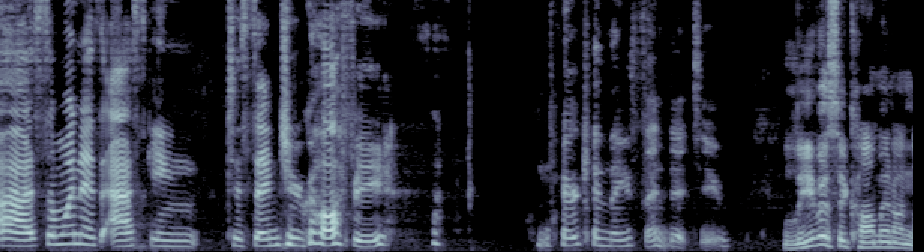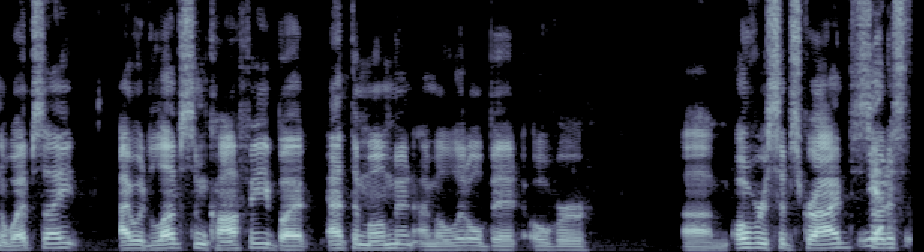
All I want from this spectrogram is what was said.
uh, someone is asking to send you coffee. Where can they send it to? Leave us a comment on the website. I would love some coffee, but at the moment I'm a little bit over um, oversubscribed. So to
